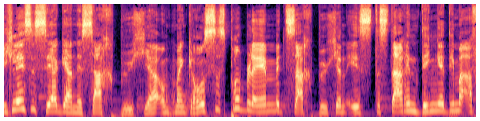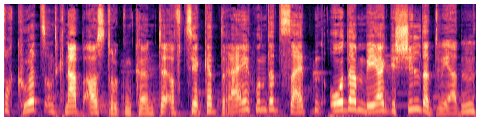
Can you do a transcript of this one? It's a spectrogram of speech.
Ich lese sehr gerne Sachbücher und mein großes Problem mit Sachbüchern ist, dass darin Dinge, die man einfach kurz und knapp ausdrücken könnte, auf circa 300 Seiten oder mehr geschildert werden.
